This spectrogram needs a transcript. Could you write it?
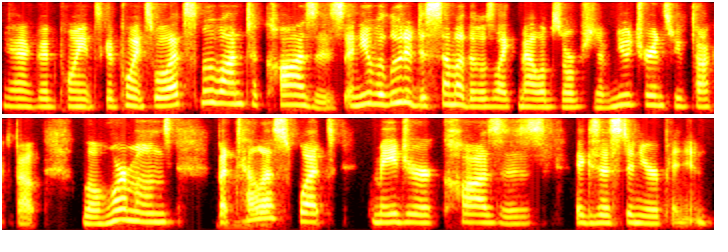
yeah good points good points. Well let's move on to causes and you've alluded to some of those like malabsorption of nutrients we've talked about low hormones but tell us what major causes exist in your opinion.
